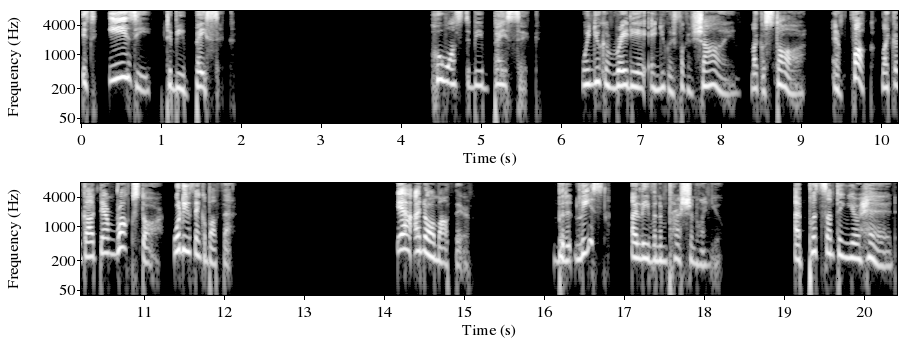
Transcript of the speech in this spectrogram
It's easy to be basic. Who wants to be basic when you can radiate and you can fucking shine like a star and fuck like a goddamn rock star? What do you think about that? Yeah, I know I'm out there. But at least I leave an impression on you. I put something in your head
